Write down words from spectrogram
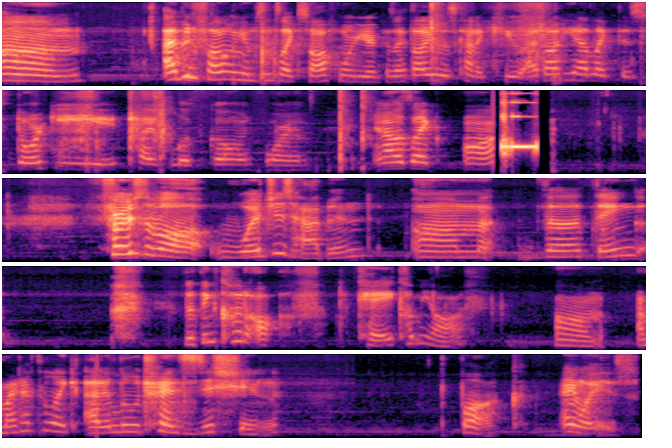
Um, I've been following him since like sophomore year because I thought he was kind of cute. I thought he had like this dorky type look going for him, and I was like, Aw. First of all, what just happened? Um, the thing, the thing cut off. Okay, cut me off. Um, I might have to like add a little transition. Fuck. Anyways,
